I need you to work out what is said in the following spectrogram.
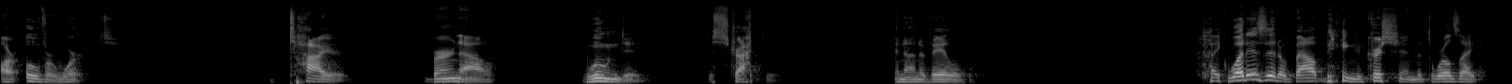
are overworked, tired, burned out, wounded, distracted, and unavailable? Like, what is it about being a Christian that the world's like,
